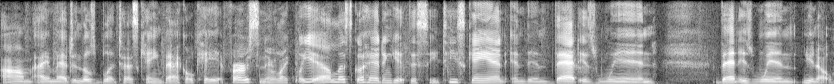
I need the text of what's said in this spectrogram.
Um, i imagine those blood tests came back okay at first and they were like well yeah let's go ahead and get this ct scan. And then that is when that is when you know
